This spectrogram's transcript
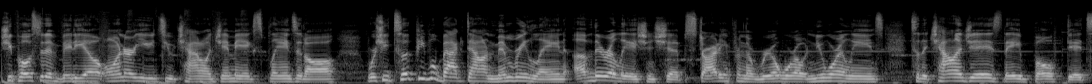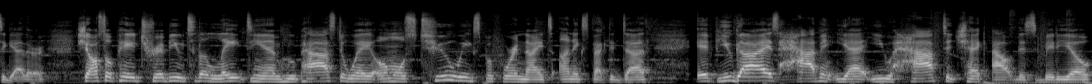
She posted a video on her YouTube channel, Jemmye Explains It All, where she took people back down memory lane of their relationship, starting from the real world New Orleans to the challenges they both did together. She also paid tribute to the late Diem who passed away almost two weeks before Knight's unexpected death if you guys haven't yet, you have to check out this video.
